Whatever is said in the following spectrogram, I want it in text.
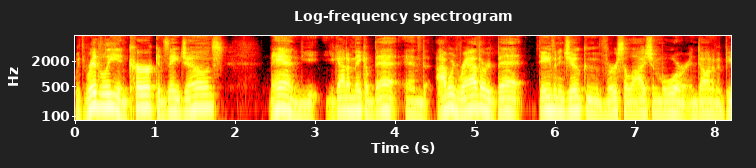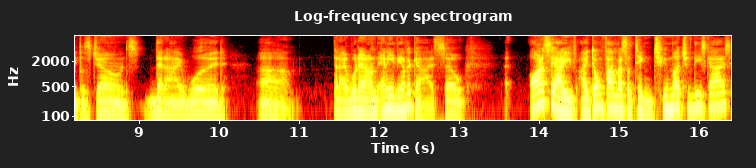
with Ridley and Kirk and Zay Jones, man, you, you got to make a bet. And I would rather bet David and Njoku versus Elijah Moore and Donovan Peoples Jones than I would um, than I would on any of the other guys. So honestly, I I don't find myself taking too much of these guys.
